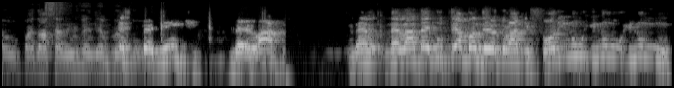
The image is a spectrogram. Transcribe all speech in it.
o pai do Arcelino vendeu pro meu Experiente, melado. Melado, aí botei a bandeira do lado de fora e não, e não, e não,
